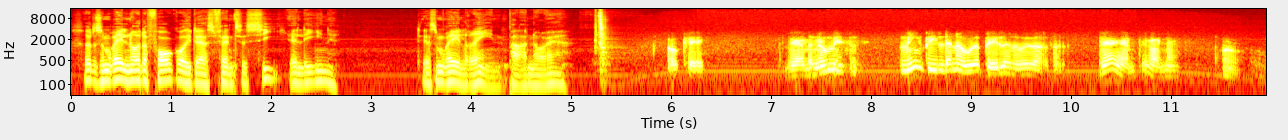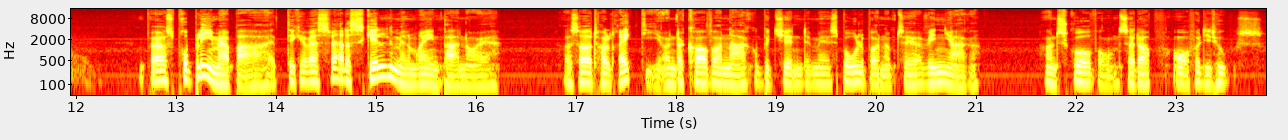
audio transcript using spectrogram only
så er det som regel noget, der foregår i deres fantasi alene. Det er som regel ren paranoia. Okay. Ja, Men nu er min, min bil, den er ude af billedet nu i hvert fald. Ja, ja, det er godt nok. Børges problem er bare, at det kan være svært at skelne mellem ren paranoia, og så et hold rigtige undercover narkobetjente med spolebånd spolebåndoptager og vindjakker, og en skurvogn sat op over for dit hus.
